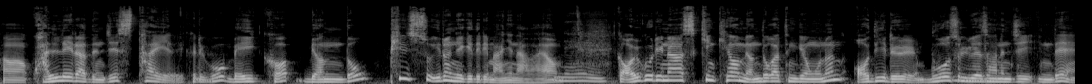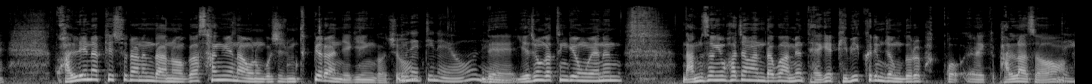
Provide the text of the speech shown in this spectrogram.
어, 관리라든지 스타일 그리고 메이크업, 면도, 필수 이런 얘기들이 많이 나와요. 네. 그러니까 얼굴이나 스킨케어 면도 같은 경우는 어디를 무엇을 음. 위해서 하는지인데 관리나 필수라는 단어가 상위에 나오는 것이 좀 특별한 얘기인 거죠. 눈에 띄네요. 네. 네. 예전 같은 경우에는 남성이 화장한다고 하면 대개 비비크림 정도를 바꿔 이렇게 발라서 네.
